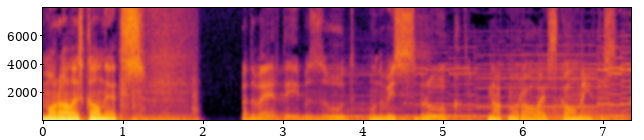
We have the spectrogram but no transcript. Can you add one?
morālais kalnietis. Kad vērtības zūd un viss brūk, Nāk morālais kalnietis.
